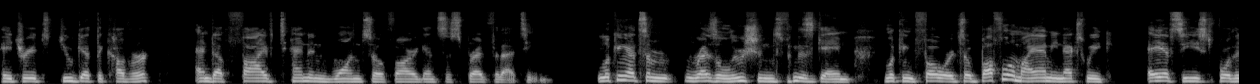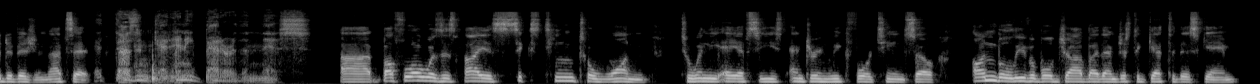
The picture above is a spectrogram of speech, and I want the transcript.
Patriots do get the cover, end up 5 10 and 1 so far against the spread for that team. Looking at some resolutions for this game, looking forward. So, Buffalo, Miami next week, AFC East for the division. That's it. It doesn't get any better than this. Uh, Buffalo was as high as 16 to 1 to win the AFC East entering week 14. So, unbelievable job by them just to get to this game.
